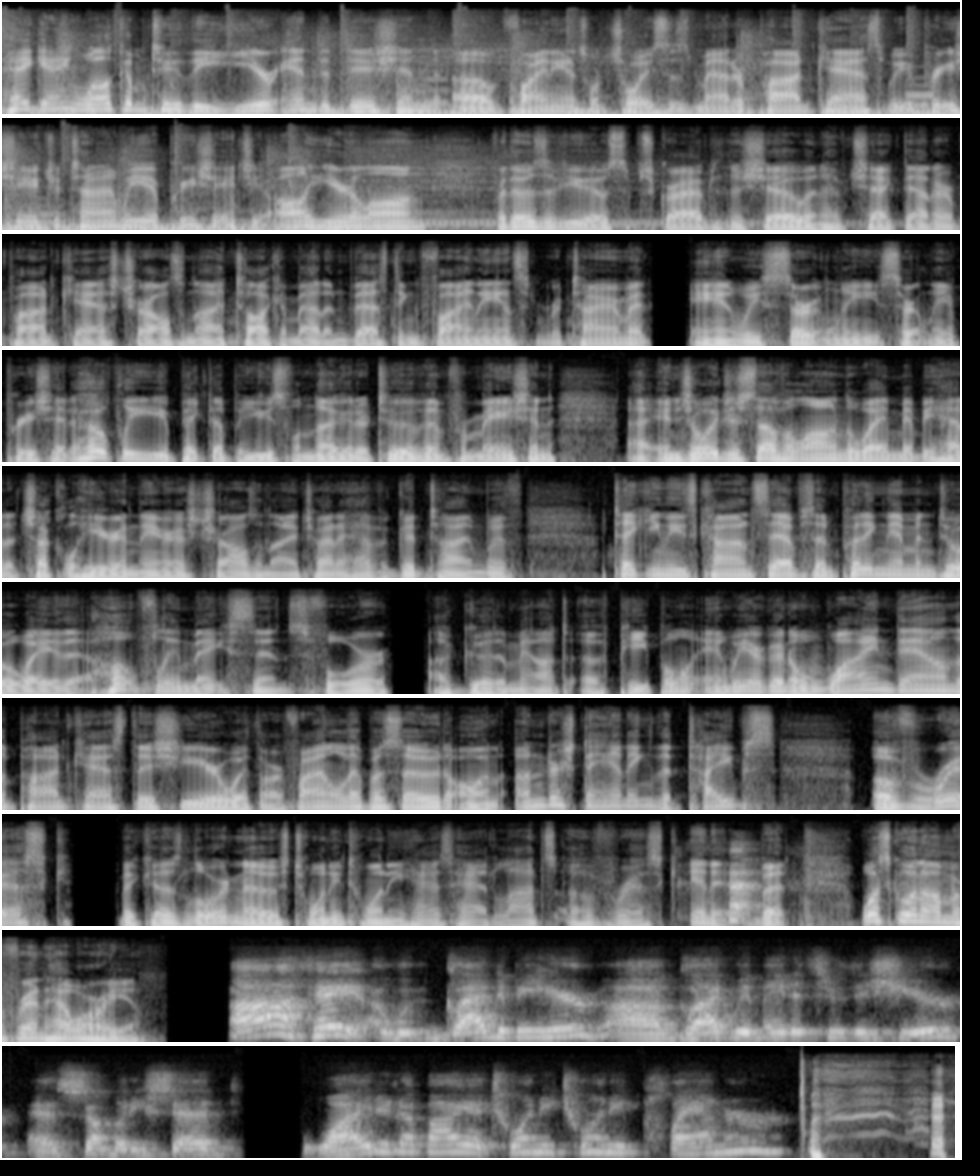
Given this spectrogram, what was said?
Hey, gang, welcome to the year end edition of Financial Choices Matter podcast. We appreciate your time. We appreciate you all year long. For those of you who have subscribed to the show and have checked out our podcast, Charles and I talk about investing, finance, and retirement, and we certainly, certainly appreciate it. Hopefully, you picked up a useful nugget or two of information, uh, enjoyed yourself along the way, maybe had a chuckle here and there as Charles and I try to have a good time with taking these concepts and putting them into a way that hopefully makes sense for a good amount of people. And we are going to wind down the podcast this year with our final episode on understanding the types of risk because Lord knows 2020 has had lots of risk in it. but what's going on, my friend? How are you? Ah, hey, glad to be here. Uh, glad we made it through this year. As somebody said, why did I buy a 2020 planner? uh,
